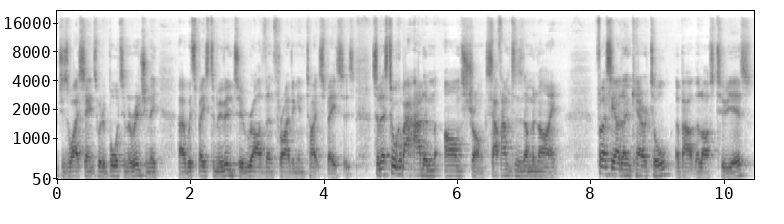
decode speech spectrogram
which is why Saints would have bought him originally uh, with space to move into rather than thriving in tight spaces. So let's talk about Adam Armstrong, Southampton's number nine. Firstly, I don't care at all about the last two years.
